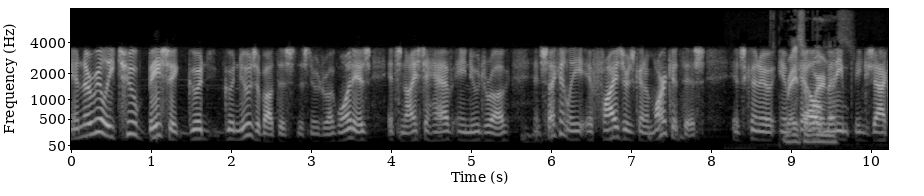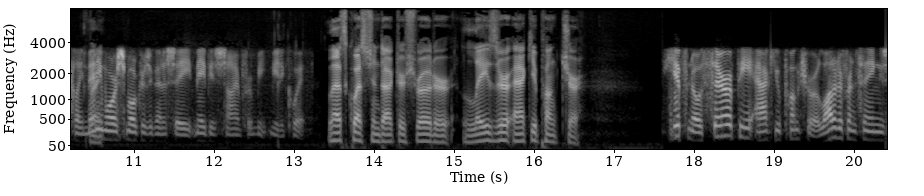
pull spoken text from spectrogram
and there are really two basic good good news about this this new drug. One is it's nice to have a new drug, and secondly, if Pfizer is going to market this, it's going to impel many exactly many right. more smokers are going to say maybe it's time for me, me to quit. Last question, Dr. Schroeder. Laser acupuncture. Hypnotherapy, acupuncture, a lot of different things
